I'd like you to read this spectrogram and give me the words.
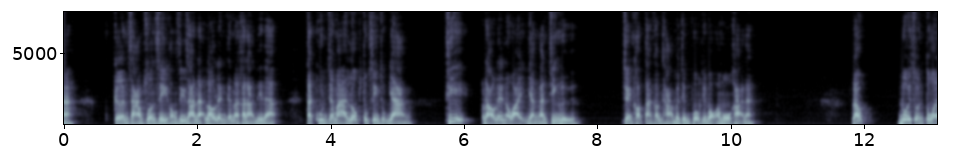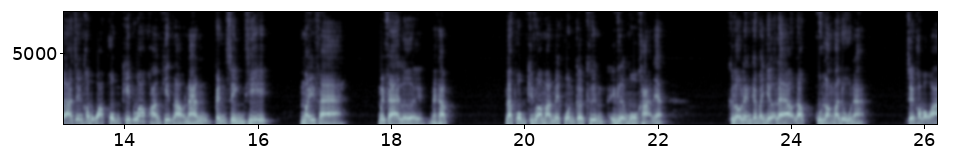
นะเกิน3ส่วน4ของซีซั่นอะเราเล่นกันมาขนาดนี้แล้ว แต่คุณจะมาลบทุกสิ่งทุกอย่างที่เราเล่นเอาไว้อย่างนั้นจริงหรือ เจนคอปตั้งคำถามไปถึงพวกที่บอกว่าโมฆะนะ แล้วโดยส่วนตัวแล้วเจนเขาบอกว่าผมคิดว่าความคิดเหล่านั้นเป็นสิ่งที่ไม่แฟร์ไม่แฟร์เลยนะครับ และผมคิดว่ามันไม่ควรเกิดขึ้นไอ้เรื่องโมฆะเนี่ย คือเราเล่นกันมาเยอะแล้ว แล้วคุณลองมาดูนะ เจนเขาบอกว่า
